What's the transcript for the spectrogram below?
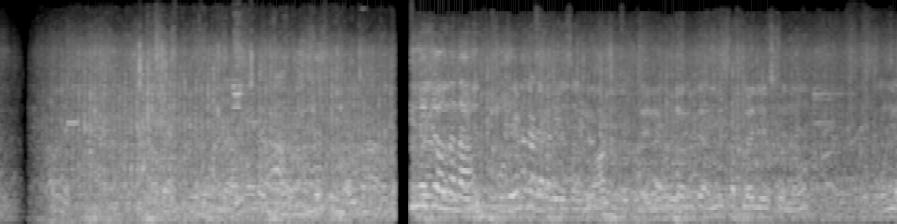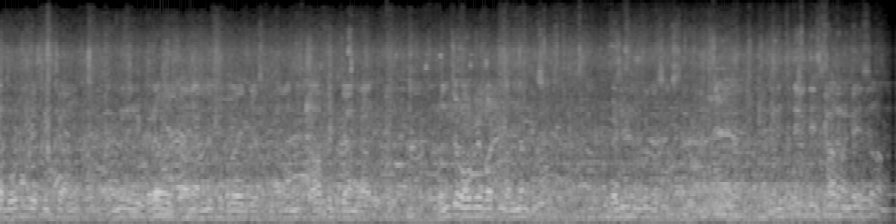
ఏమంటారంటే అన్ని సప్లై చేస్తున్నాం. వంద బోట్లు తెప్పించాము. అన్ని నేను ఇక్కడే ఉంటాను. అన్ని సూపర్వైజ్ చేస్తున్నాను. అన్ని ట్రాఫిక్ జామ్ రాదు కొంచెం ఓపీ బట్టలు అందరం తీసుకొస్తాం. మెడిసిన్స్ కూడా తీసుకొస్తాను తీసుకొస్తాం.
